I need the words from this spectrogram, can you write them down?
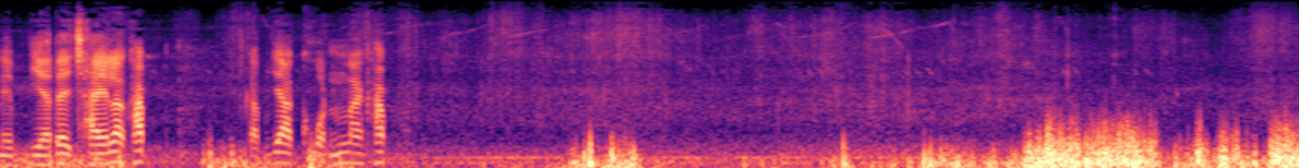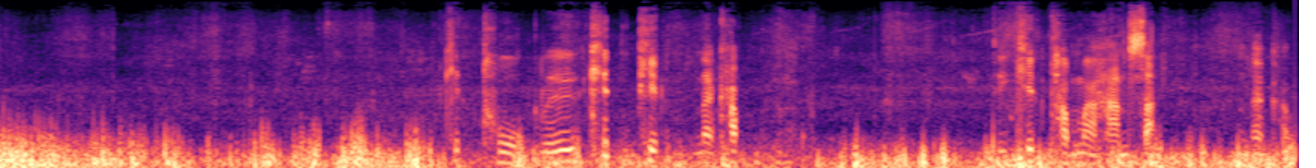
เนบเบียได้ใช้แล้วครับ กับหญ้าขนนะครับคิดถูกหรือคิดผิดนะครับ ที่คิดทำอาหารสัตว์นะครับ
